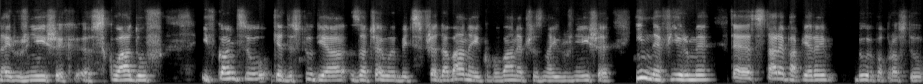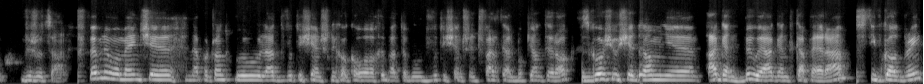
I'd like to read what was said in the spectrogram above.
najróżniejszych e, składów. I w końcu, kiedy studia zaczęły być sprzedawane i kupowane przez najróżniejsze inne firmy, te stare papiery były po prostu wyrzucane. W pewnym momencie, na początku lat 2000, około chyba to był 2004 albo 2005 rok, zgłosił się do mnie agent, były agent Capera, Steve Goldbrink,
